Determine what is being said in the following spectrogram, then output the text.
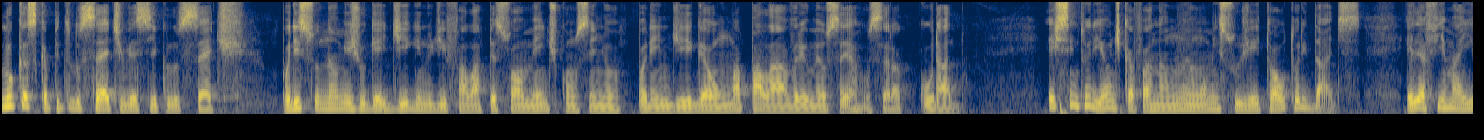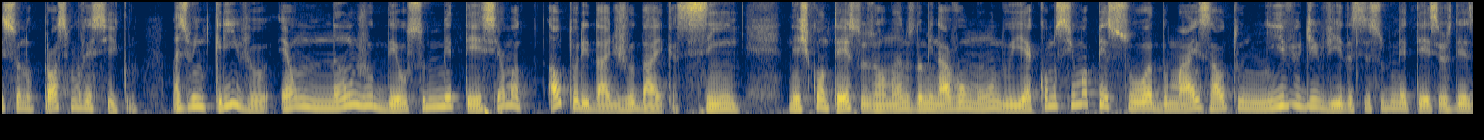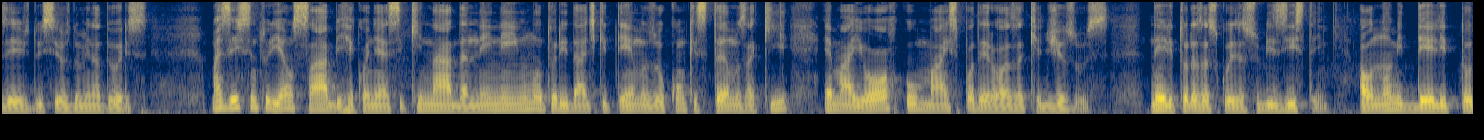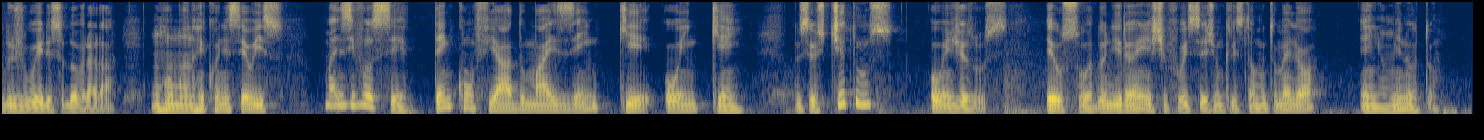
Lucas capítulo 7, versículo 7. Por isso não me julguei digno de falar pessoalmente com o Senhor, porém diga uma palavra e o meu servo será curado. Este centurião de Cafarnaum é um homem sujeito a autoridades. Ele afirma isso no próximo versículo. Mas o incrível é um não-judeu submeter-se a uma autoridade judaica. Sim, neste contexto, os romanos dominavam o mundo e é como se uma pessoa do mais alto nível de vida se submetesse aos desejos dos seus dominadores. Mas este centurião sabe, reconhece que nada, nem nenhuma autoridade que temos ou conquistamos aqui é maior ou mais poderosa que a de Jesus. Nele todas as coisas subsistem, ao nome dele todo joelho se dobrará. Um romano reconheceu isso. Mas e você? Tem confiado mais em que ou em quem? Nos seus títulos ou em Jesus? Eu sou a Dona Irã e este foi Seja um Cristão Muito Melhor em um Minuto.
